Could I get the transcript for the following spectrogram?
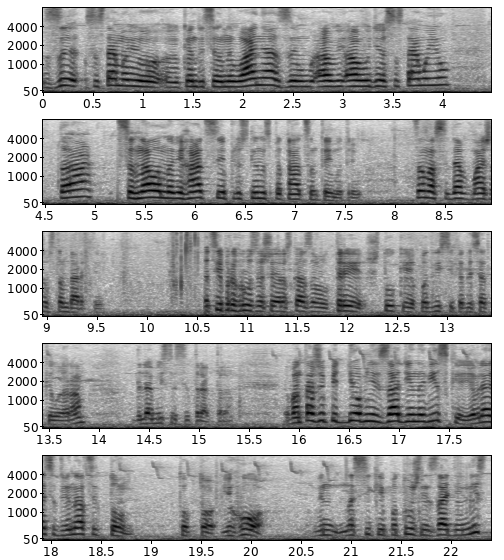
з системою е, кондиціонування, з аудіосистемою та сигналом навігації плюс-мінус 15 см. Це у нас іде майже в стандарті. Ці пригрузи, що я розказував, три штуки по 250 кг для міцності трактора. Вантажопідйомність задньої навіски є 12 тонн. Тобто його він настільки потужний задній міст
